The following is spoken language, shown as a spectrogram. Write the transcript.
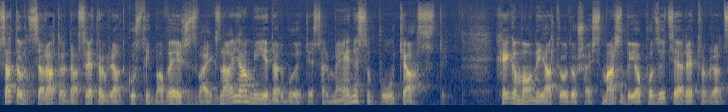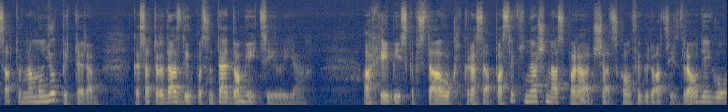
Saturns ar atradās retrogrādu kustībā vēža zvaigznājām, iedarbojoties ar mēnesi un puķu asti. Hegemonija atrodošais Mars bija opozīcijā retrogrādu Saturnam un Jupiteram, kas atradās 12. domīcīlijā. Arhībīskaps stāvokļa krasā pasliktināšanās parāda šādas konfigurācijas draudīgo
